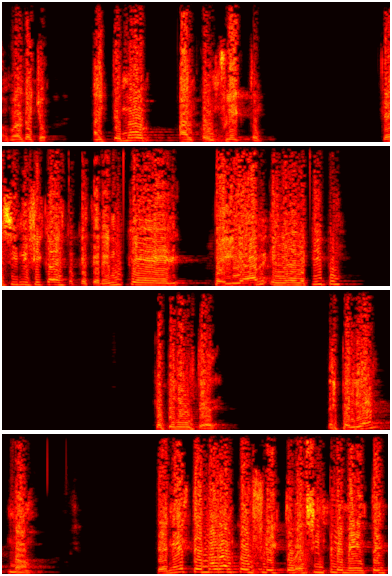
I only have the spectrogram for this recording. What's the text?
O de hecho, hay temor al conflicto. ¿Qué significa esto? Que tenemos que pelear en el equipo. ¿Qué opinan ustedes? ¿Es pelear? No. Tener temor al conflicto es simplemente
